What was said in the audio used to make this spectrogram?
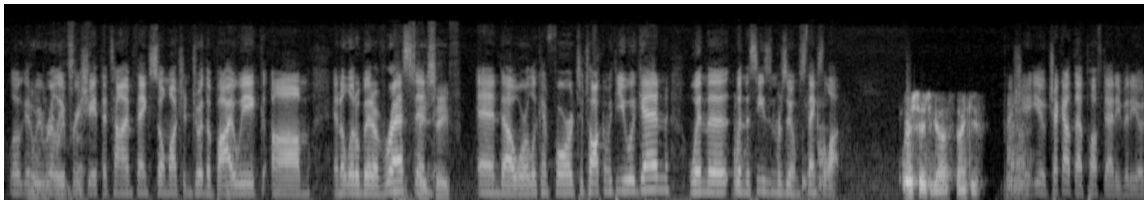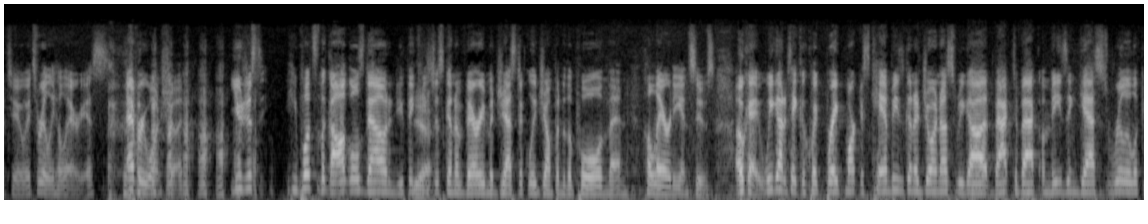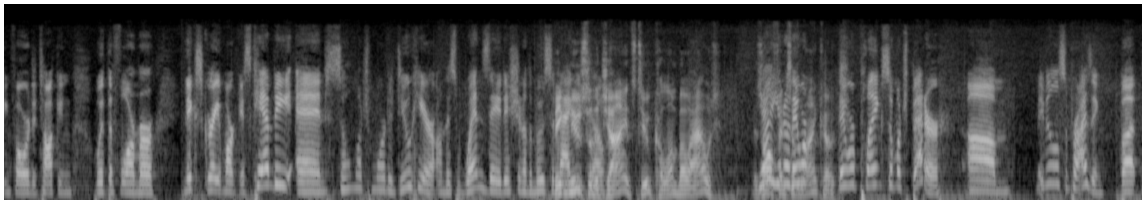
Logan, we really appreciate stuff. the time. Thanks so much. Enjoy the bye week um, and a little bit of rest. Stay and, safe. And uh, we're looking forward to talking with you again when the when the season resumes. Thanks a lot. Appreciate you guys. Thank you. Appreciate you. Check out that Puff Daddy video too. It's really hilarious. Everyone should. You just he puts the goggles down and you think yeah. he's just going to very majestically jump into the pool and then hilarity ensues. Okay, we got to take a quick break. Marcus Camby's going to join us. We got back-to-back amazing guests. Really looking forward to talking with the former Knicks great Marcus Camby and so much more to do here on this Wednesday edition of the Moose and Big Maggie news show. for the Giants too. Colombo out. yeah, you know they were they were playing so much better. Um, maybe a little surprising, but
